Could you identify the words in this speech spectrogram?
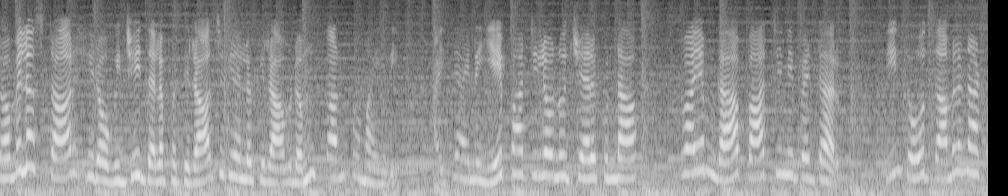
తమిళ స్టార్ హీరో విజయ్ దళపతి రాజకీయాల్లోకి రావడం కన్ఫర్మ్ అయింది అయితే ఆయన ఏ పార్టీలోనూ చేరకుండా స్వయంగా పార్టీని పెట్టారు. దీంతో తమిళనాట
